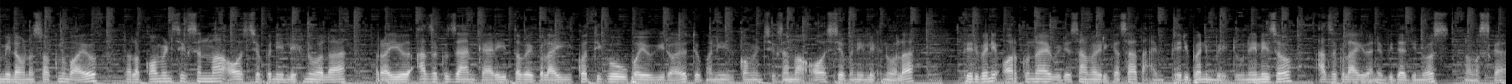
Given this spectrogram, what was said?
मिलाउन सक्नुभयो तल कमेन्ट सेक्सनमा अवश्य पनि लेख्नुहोला र यो आजको जानकारी तपाईँको लागि कतिको उपयोगी रह्यो त्यो पनि कमेन्ट सेक्सनमा अवश्य पनि लेख्नुहोला। फेरि पनि अर्को नयाँ भिडियो सामग्रीका साथ हामी फेरि पनि भेट हुने नै छौँ। आजको लागि भने बिदा दिनुहोस्। नमस्कार।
